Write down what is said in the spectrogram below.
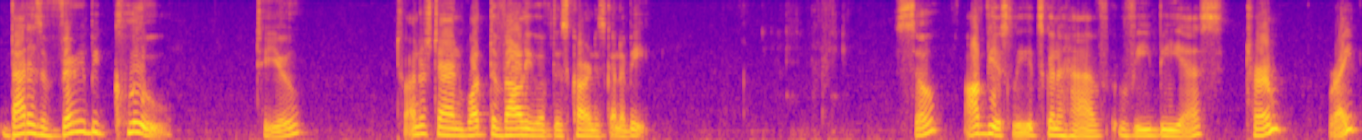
That is a very big clue to you to understand what the value of this current is going to be. So obviously it's going to have VBS term, right?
